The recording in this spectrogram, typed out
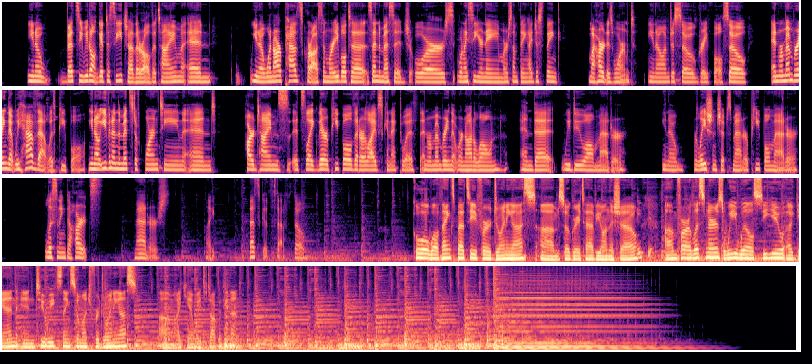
you know Betsy we don't get to see each other all the time and you know when our paths cross and we're able to send a message or when I see your name or something I just think my heart is warmed you know I'm just so grateful so and remembering that we have that with mm-hmm. people. You know even in the midst of quarantine and hard times it's like there are people that our lives connect with and remembering that we're not alone and that we do all matter. You know relationships matter people matter listening to hearts matters. Like that's good stuff. So Cool. Well, thanks, Betsy, for joining us. Um, so great to have you on the show. Thank you. Um, for our listeners, we will see you again in two weeks. Thanks so much for joining us. Um, I can't wait to talk with you then.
